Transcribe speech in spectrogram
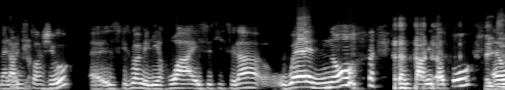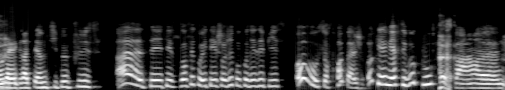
Mais alors, l'histoire géo, excuse-moi, mais les rois et ceci, cela, ouais, non, ça ne me parlait pas trop. on a gratté un petit peu plus. Ah, tes, ancêtres ont été échangés contre des épices. Oh, sur trois pages. Ok, merci beaucoup. Enfin, euh,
